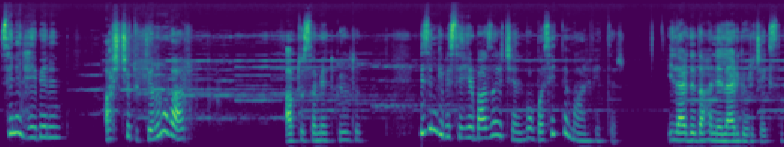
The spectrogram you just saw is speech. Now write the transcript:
...senin heybenin aşçı dükkanı mı var? Abdülsamet güldü. Bizim gibi sihirbazlar için bu basit bir marifettir. İleride daha neler göreceksin.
